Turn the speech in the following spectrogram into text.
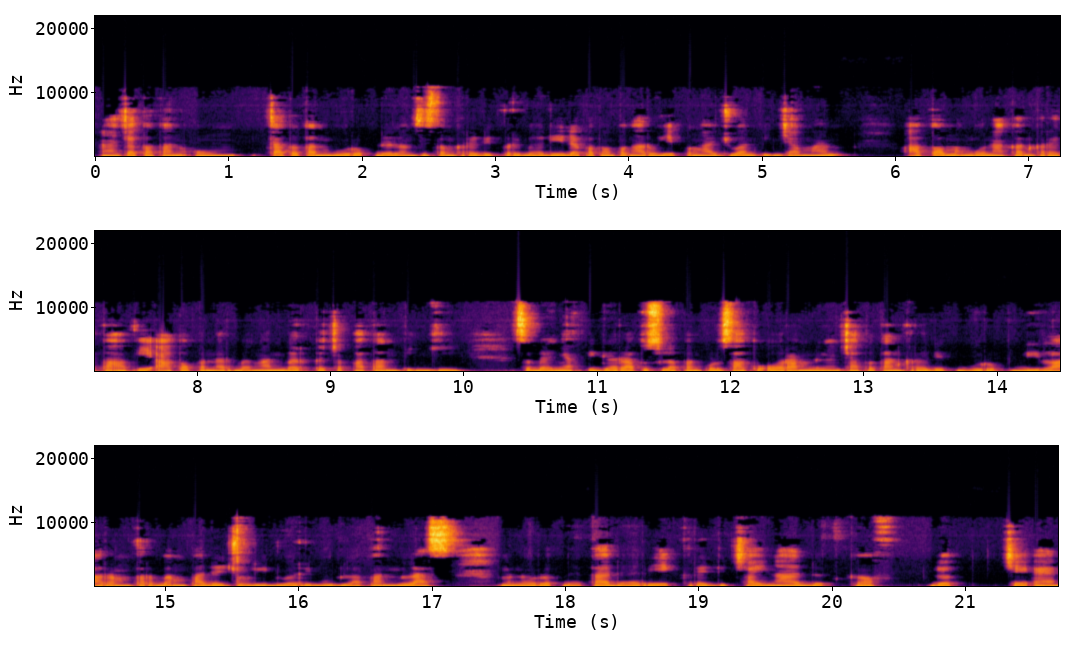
Nah, catatan um, catatan buruk dalam sistem kredit pribadi dapat mempengaruhi pengajuan pinjaman atau menggunakan kereta api atau penerbangan berkecepatan tinggi. Sebanyak 381 orang dengan catatan kredit buruk dilarang terbang pada Juli 2018 menurut data dari creditchina.gov.cn.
